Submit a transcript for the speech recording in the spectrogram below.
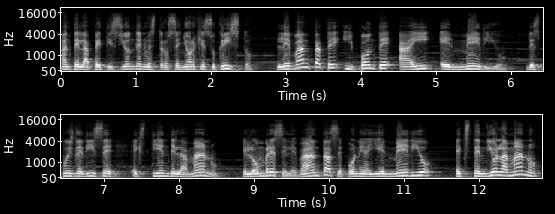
ante la petición de nuestro Señor Jesucristo. Levántate y ponte ahí en medio. Después le dice, extiende la mano. El hombre se levanta, se pone ahí en medio, extendió la mano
